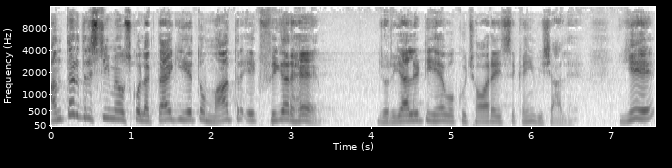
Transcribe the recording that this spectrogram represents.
अंतर्दृष्टि में उसको लगता है कि ये तो मात्र एक फिगर है, जो रियलिटी है, वो कुछ और है, इससे कहीं विशाल है। ये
